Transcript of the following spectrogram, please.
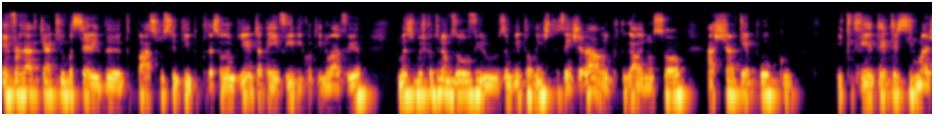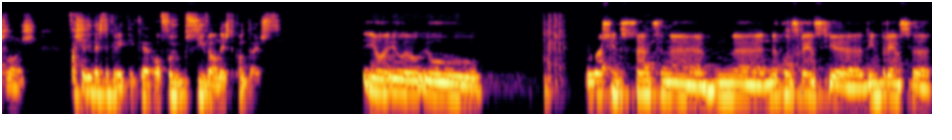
é verdade que há aqui uma série de, de, passos no sentido de proteção do ambiente, já tem havido e continua a haver, mas, mas continuamos a ouvir os ambientalistas, em geral, em Portugal e não só, a achar que é pouco e que devia ter, ter sido mais longe. Faz sentido esta crítica ou foi o possível neste contexto? Eu, eu, eu, eu acho interessante na, na, na conferência de imprensa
